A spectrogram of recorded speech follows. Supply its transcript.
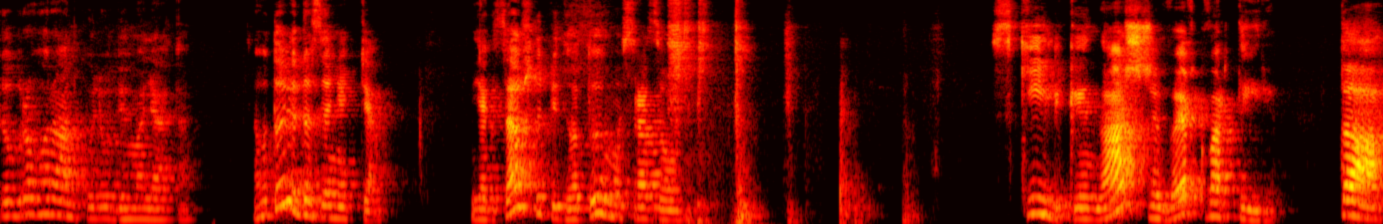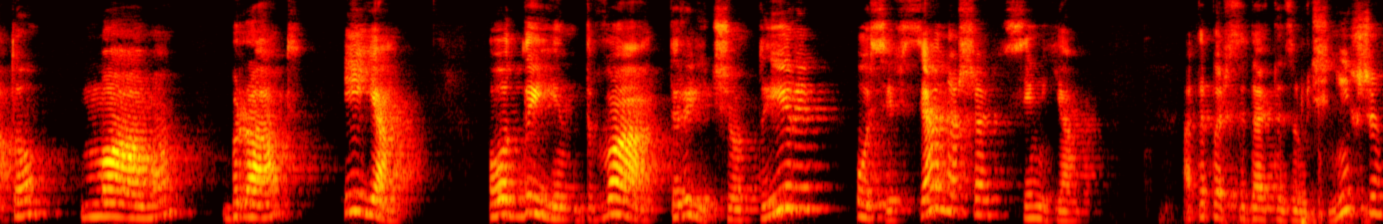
Доброго ранку, любі малята. Готові до заняття? Як завжди, підготуємось разом. Скільки нас живе в квартирі? Тато, мама, брат і я. Один, два, три, чотири. Ось і вся наша сім'я. А тепер сідайте зручніше.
